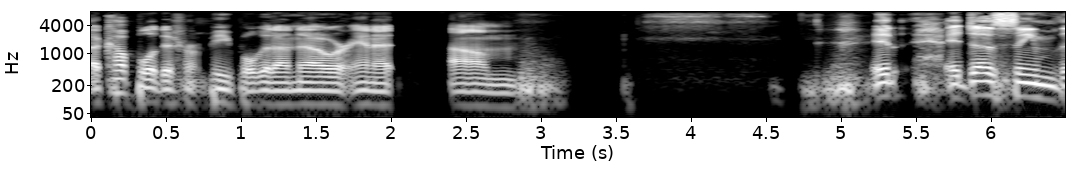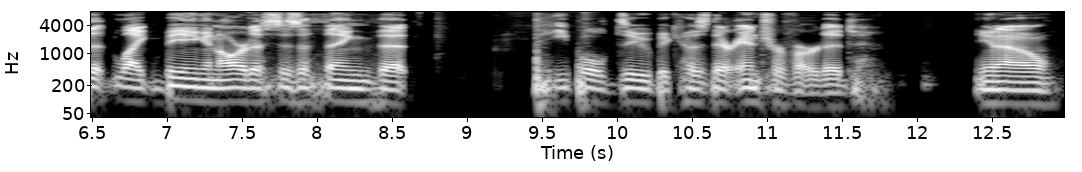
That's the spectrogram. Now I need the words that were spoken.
a couple of different people that I know are in it. Um, it it does seem that like being an artist is a thing that people do because they're introverted, you know,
